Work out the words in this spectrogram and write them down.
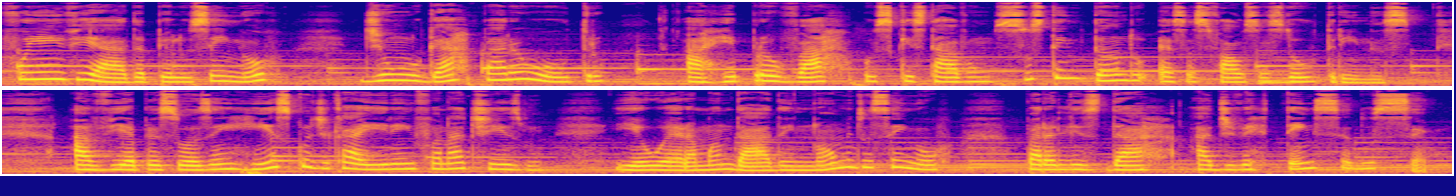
fui enviada pelo Senhor de um lugar para o outro a reprovar os que estavam sustentando essas falsas doutrinas. Havia pessoas em risco de caírem em fanatismo, e eu era mandada em nome do Senhor para lhes dar a advertência do céu.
